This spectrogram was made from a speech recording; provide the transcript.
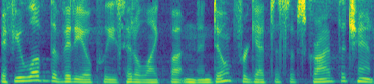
If you loved the video, please hit a like button and don't forget to subscribe the channel.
